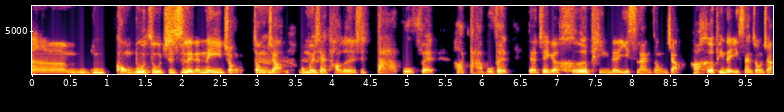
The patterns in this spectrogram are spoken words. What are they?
嗯，恐怖组织之类的那一种宗教，我们现在讨论的是大部分，好，大部分的这个和平的伊斯兰宗教，啊，和平的伊斯兰宗教，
